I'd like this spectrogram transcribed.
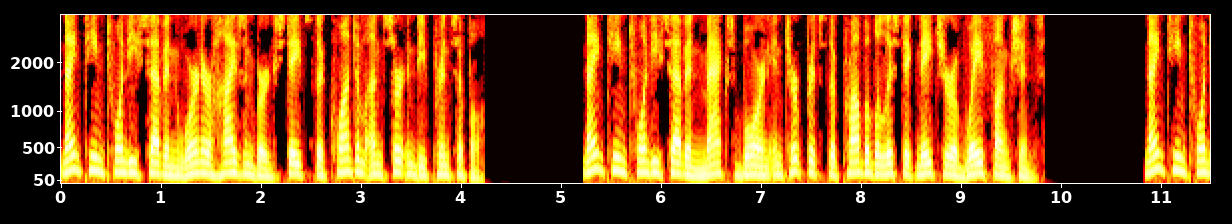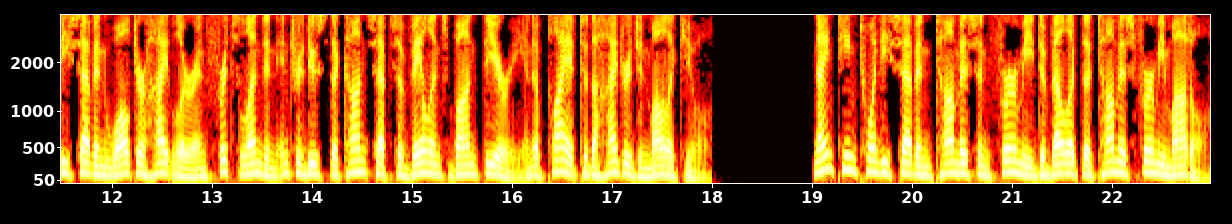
1927 Werner Heisenberg states the quantum uncertainty principle. 1927 Max Born interprets the probabilistic nature of wave functions. 1927 Walter Heitler and Fritz London introduce the concepts of valence bond theory and apply it to the hydrogen molecule. 1927 Thomas and Fermi developed the Thomas-Fermi model.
